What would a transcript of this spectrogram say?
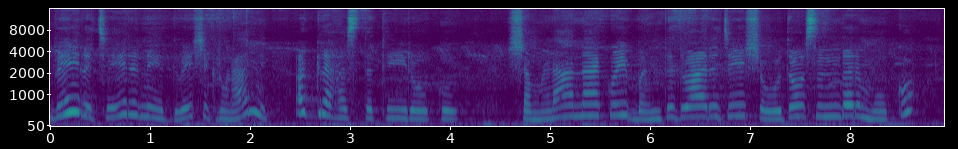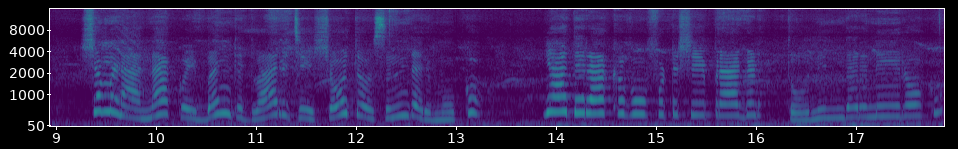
વેર ઝેરને દ્વેષ ઘૃણાને અગ્રહસ્તથી રોકો. શમણાના કોઈ બંધ દ્વાર જે શોધો સુંદર મોકો? શમણાના કોઈ બંધ દ્વાર જે શોધો સુંદર મોકો? યાદ રાખવો ફૂટશે પ્રાગડ તો નિંદરને રોકો.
